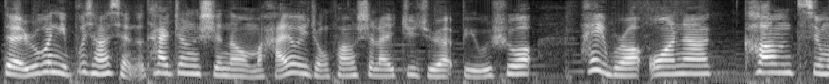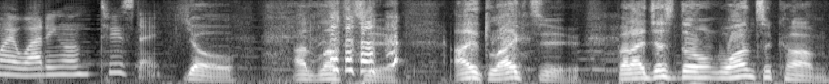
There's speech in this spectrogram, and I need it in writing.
对，如果你不想显得太正式呢，我们还有一种方式来拒绝，比如说，Hey bro, wanna come to my wedding on Tuesday? Yo, I'd love to. I'd like to, but I just don't want to come.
